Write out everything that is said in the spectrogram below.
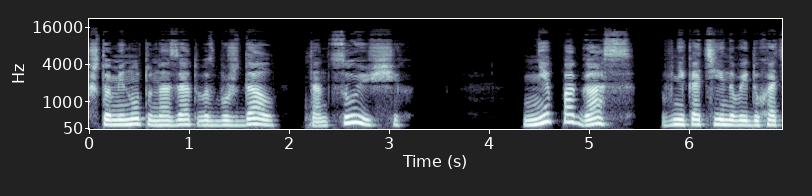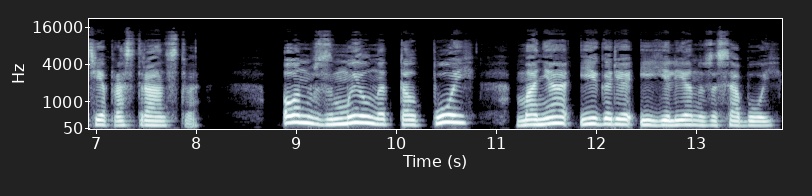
что минуту назад возбуждал танцующих, не погас в никотиновой духоте пространства. Он взмыл над толпой, маня Игоря и Елену за собой.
